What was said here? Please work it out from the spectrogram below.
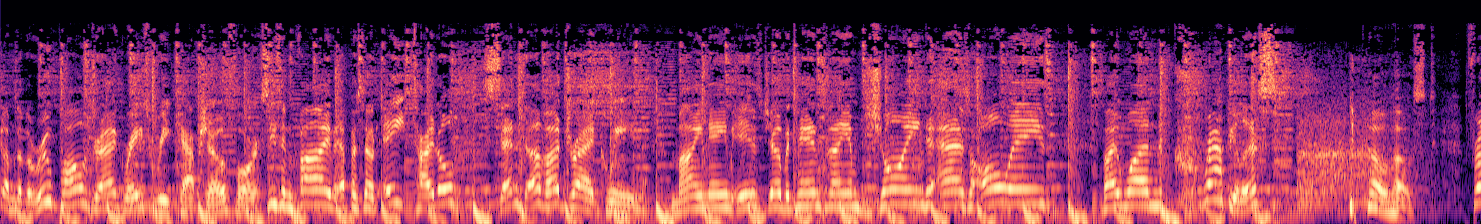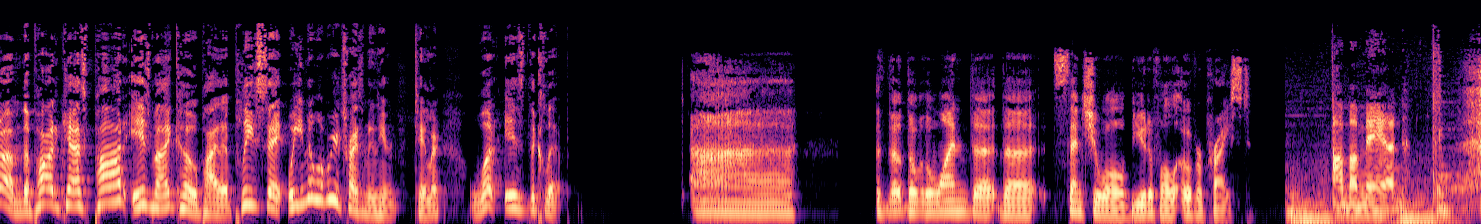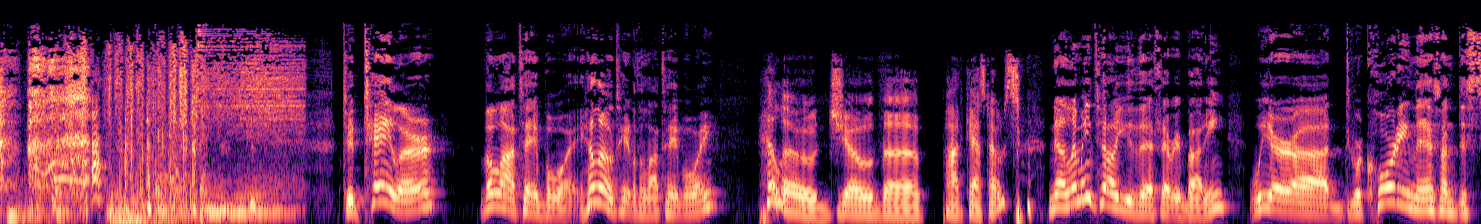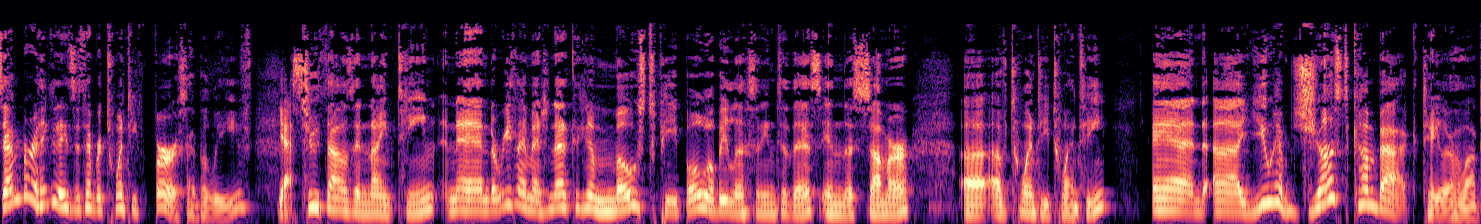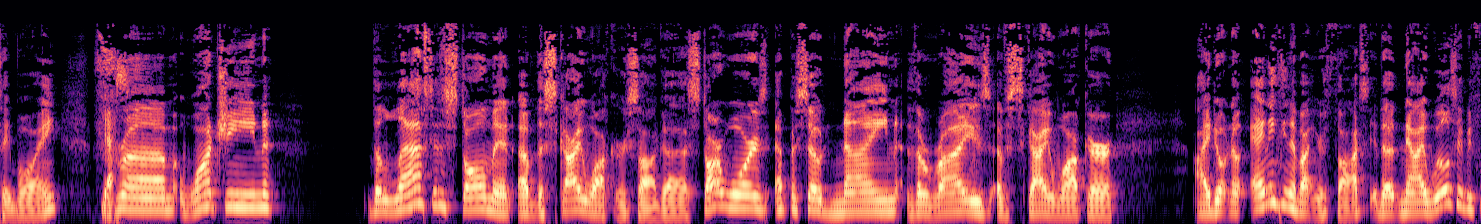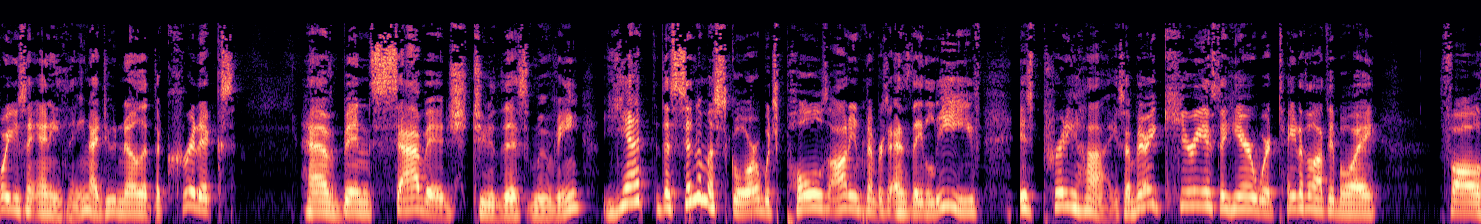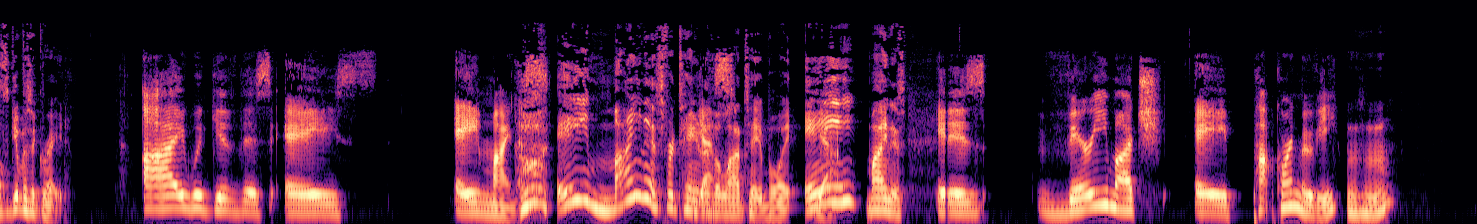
Welcome to the RuPaul's Drag Race Recap Show for Season 5, Episode 8, titled Scent of a Drag Queen. My name is Joe Batans, and I am joined, as always, by one crapulous co host. From the podcast pod is my co pilot. Please say, well, you know what? We're going to try something here, Taylor. What is the clip? Uh the the, the one the the sensual, beautiful, overpriced. I'm a man. To Taylor, the Latte Boy. Hello, Taylor, the Latte Boy. Hello, Joe, the podcast host. Now, let me tell you this, everybody. We are uh, recording this on December, I think today's December 21st, I believe. Yes. 2019. And, and the reason I mention that, because, you know, most people will be listening to this in the summer uh, of 2020. And uh, you have just come back, Taylor the Latte Boy, Yes. from watching the last installment of the Skywalker saga, Star Wars Episode 9, The Rise of Skywalker. I don't know anything about your thoughts. Now, I will say before you say anything, I do know that the critics have been savage to this movie, yet the cinema score, which polls audience members as they leave, is pretty high. So I'm very curious to hear where Tater the Latte Boy falls. Give us a grade. I would give this a a minus. A minus for Taylor Yes. the Latte Boy. A Yeah. minus. it is very much a popcorn movie. Mm-hmm.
